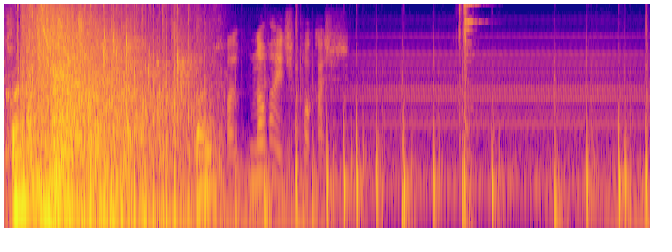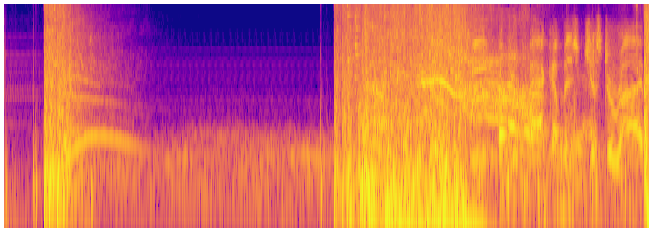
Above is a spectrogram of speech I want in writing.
Koń. Koń. O, no wejdź, pokaż. Team, your backup has just arrived.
